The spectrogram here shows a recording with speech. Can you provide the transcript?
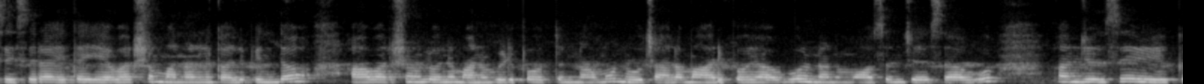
శిశిర అయితే ఏ వర్షం మనల్ని కలిపిందో ఆ వర్షంలోనే మనం విడిపోతున్నాము. నువ్వు చాలా మారిపోయావు నన్ను మోసం చేసావు అని చూసి ఇక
